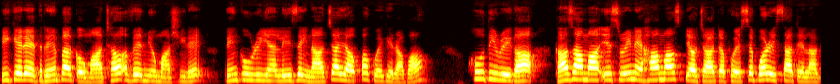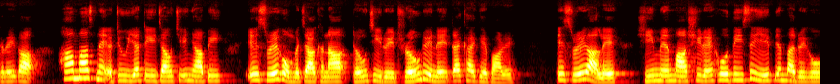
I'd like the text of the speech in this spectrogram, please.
ပြီးခဲ့တဲ့သတင်းပတ်ကုံမှာ Tel Aviv မြို့မှာရှိတဲ့ဘင်ကူရီယန်လေးစိတ်နာကြာရောက်ပောက်ကွဲခဲ့တာပါ။ဟိုတီတွေကဂါဇာမှာအစ္စရေးနဲ့ဟာမတ်စ်ပျောက်ကြားတပ်ဖွဲ့စစ်ပွဲတွေစတင်လာကြတဲ့ကဟာမတ်စ်နဲ့အတူရက်တီကြောင်ကြီးညာပြီးအစ္စရေးကိုမကြာခဏဒုံးကျည်တွေဒရုန်းတွေနဲ့တိုက်ခိုက်ခဲ့ပါတယ်။ အစ္စရေးကလည်းရီမင်မှာရှိတဲ့ဟိုတီစစ်ရေးပြစ်မှတ်တွေကို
